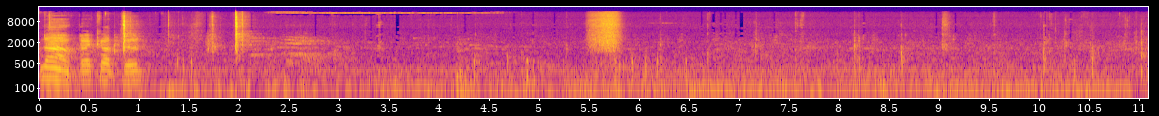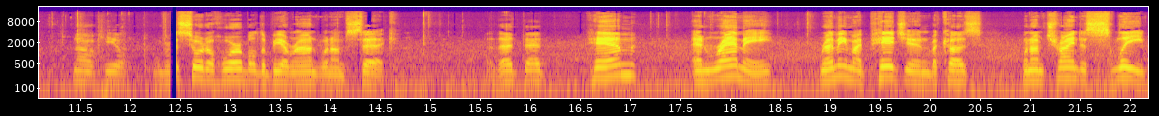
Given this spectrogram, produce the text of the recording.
No, back up, dude. No, heel. It's sort of horrible to be around when I'm sick. That that him and Remy, Remy my pigeon, because when I'm trying to sleep,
